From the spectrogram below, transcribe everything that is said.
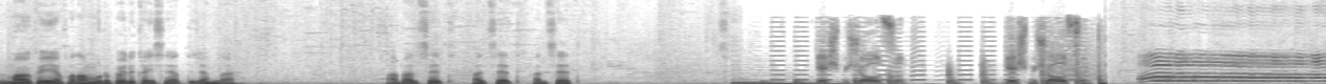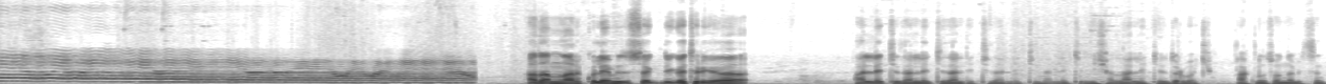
Maokai'ye falan vurup öyle Kayısa'ya atlayacağım da. Abi hadi set. Hadi set. Hadi set. Geçmiş olsun. Geçmiş olsun. Adamlar kulemizi söktü götürüyor. Halledeceğiz, halledeceğiz, halledeceğiz, halledeceğiz, halledeceğiz. İnşallah halledeceğiz. Dur bakayım. Aklın sonunda bitsin.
